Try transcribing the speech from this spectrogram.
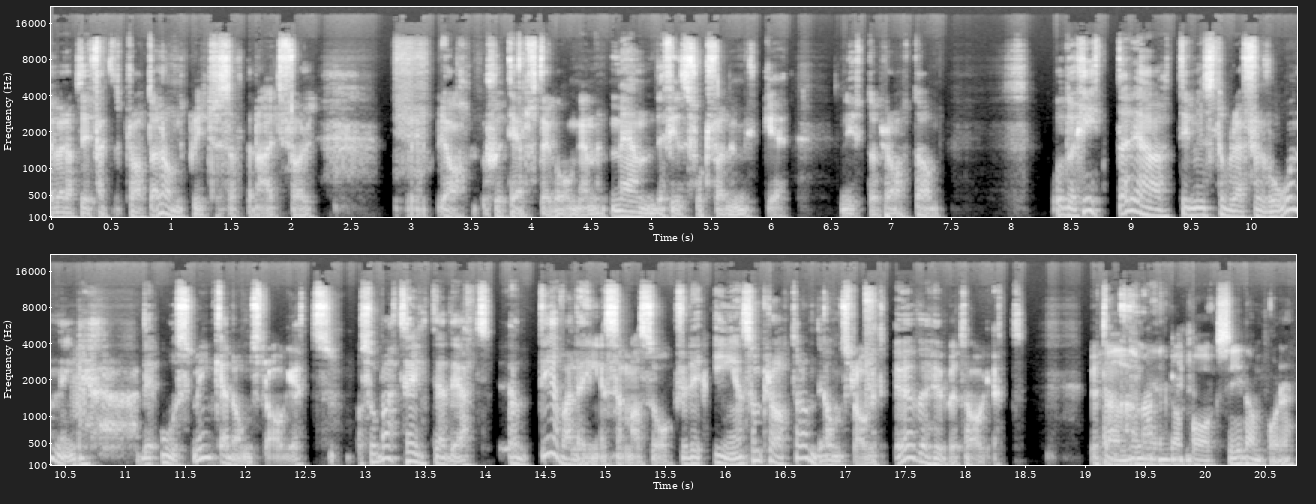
över att vi faktiskt pratar om Creatures of the Night för ja, 71 gången. Men det finns fortfarande mycket nytt att prata om. Och då hittade jag till min stora förvåning det osminkade omslaget. Och så bara tänkte jag det att ja, det var länge sedan man såg, för det är ingen som pratar om det omslaget överhuvudtaget. Utan Ännu alla, om baksidan på det.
